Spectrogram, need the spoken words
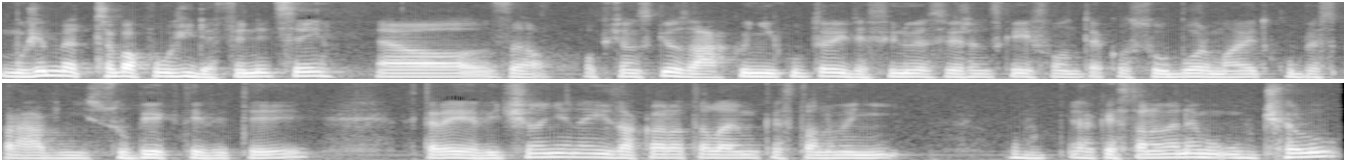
můžeme třeba použít definici z občanského zákonníku, který definuje svěřenský fond jako soubor majetku bezprávní subjektivity, který je vyčleněný zakladatelem ke, stanovení, ke stanovenému účelu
